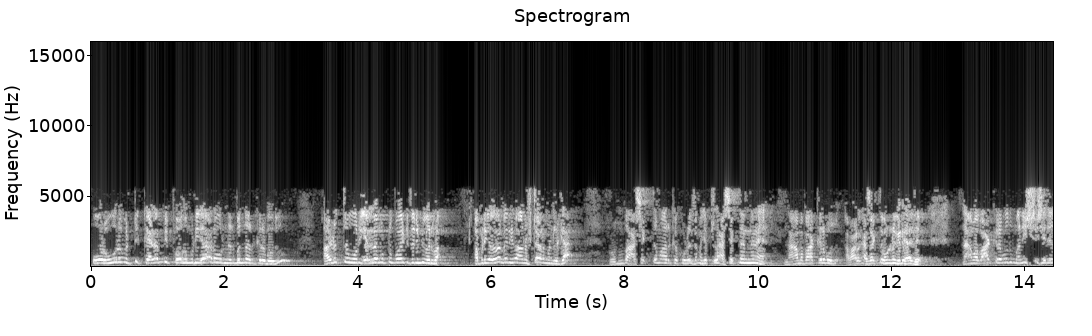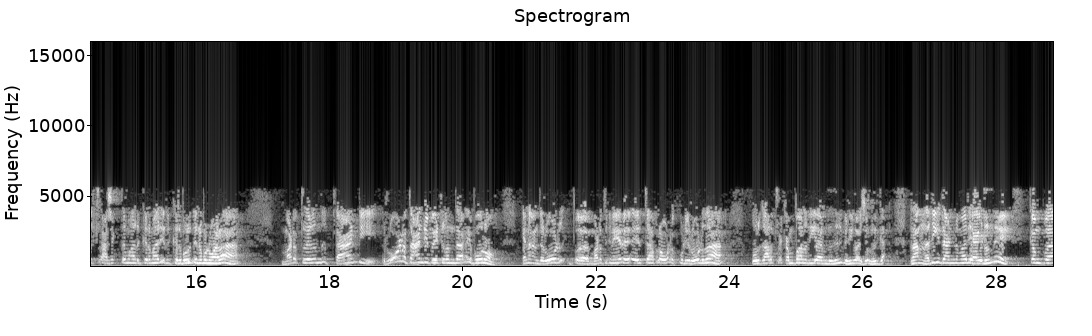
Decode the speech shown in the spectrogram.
ஒரு ஊரை விட்டு கிளம்பி போக முடியாத ஒரு நிர்பந்தம் இருக்கிற போது அடுத்த ஒரு எல்லை மட்டும் போயிட்டு திரும்பி வருவான். அப்படி எல்லாம் பெரிய அனுஷ்டானம் பண்ணிருக்கா. ரொம்ப அசக்தமா இருக்கக்கூடிய சமயத்தில் அசக்தம் என்ன நாம பார்க்கிற போது அவளுக்கு அசக்தம் ஒண்ணும் கிடையாது. நாம பார்க்கிற போது மனுஷ சரீரத்தில் அசக்தமா இருக்கிற மாதிரி இருக்கிற போது என்ன பண்ணுவாளா மடத்திலிருந்து தாண்டி ரோட தாண்டி போயிட்டு வந்தாலே போறோம் ஏன்னா அந்த ரோடு இப்ப மடத்துக்கு நேரம் எடுத்தாப்புல ஓடக்கூடிய ரோடு தான் ஒரு காலத்துல கம்பா நதியா இருந்ததுன்னு விரிவா சொல்லிருக்கா அதனால நதிக்கு தாண்டின மாதிரி ஆயிடும்னு கம்பா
